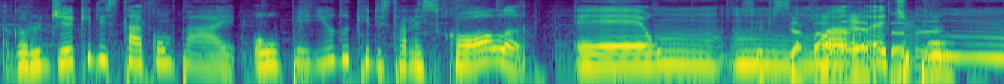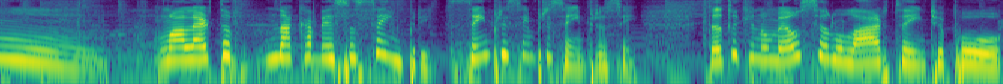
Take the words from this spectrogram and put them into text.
Agora, o dia que ele está com o pai, ou o período que ele está na escola, é um. um Você precisa estar uma- alerta, É tipo né? um. Um alerta na cabeça sempre. Sempre, sempre, sempre, assim. Tanto que no meu celular tem, tipo,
